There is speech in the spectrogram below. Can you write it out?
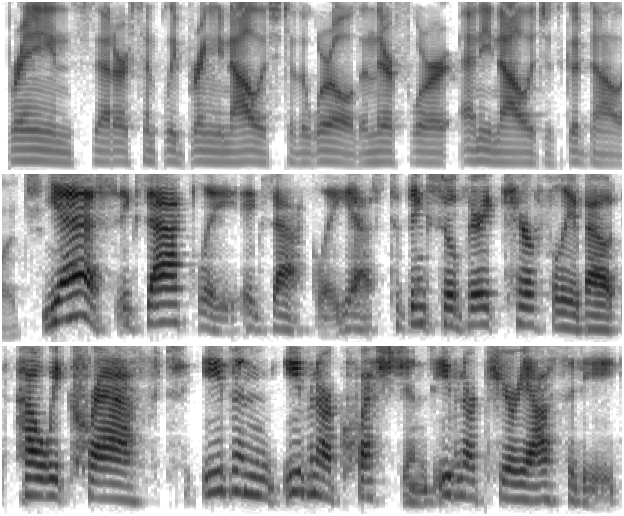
brains that are simply bringing knowledge to the world and therefore any knowledge is good knowledge. Yes, exactly, exactly. Yes, to think so very carefully about how we craft even even our questions, even our curiosity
